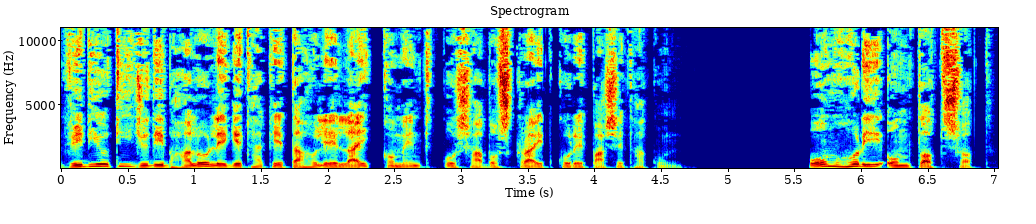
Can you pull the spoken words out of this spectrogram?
ভিডিওটি যদি ভালো লেগে থাকে তাহলে লাইক, কমেন্ট ও সাবস্ক্রাইব করে পাশে থাকুন। ওম হরি ওম তৎসৎ।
